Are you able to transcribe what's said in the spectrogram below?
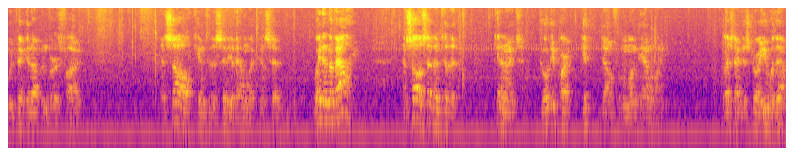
we pick it up in verse 5. And Saul came to the city of Amalek and said, Wait in the valley. And Saul said unto the Canaanites, Go depart, get down from among the Amalekites, lest I destroy you with them.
